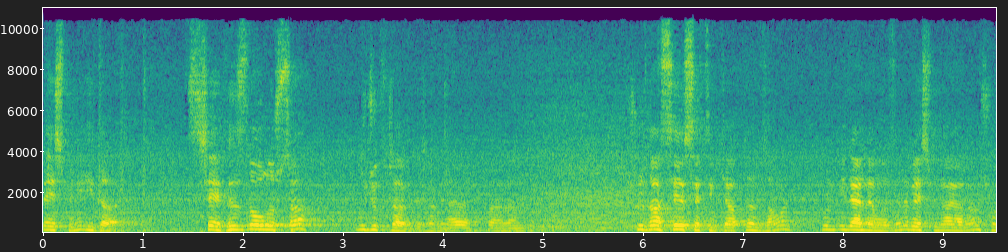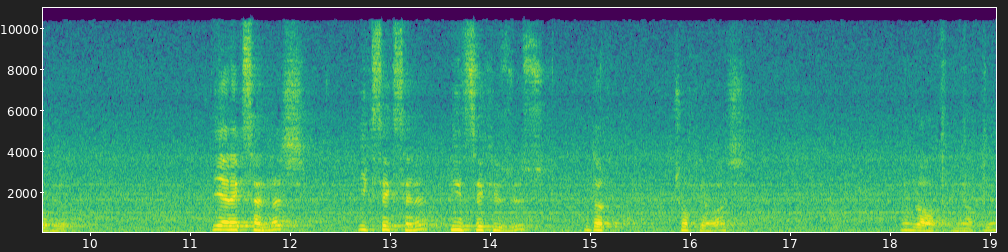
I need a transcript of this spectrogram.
5000'i ideal. Şey hızlı olursa ucu kırabilir hani. Evet bağlandı. Şuradan save setting yaptığım zaman bunun ilerleme hızını 5000 ayarlamış oluyor. Diğer eksenler x ekseni 1800. Bu da çok yavaş. Bunu da altını yapıyor.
